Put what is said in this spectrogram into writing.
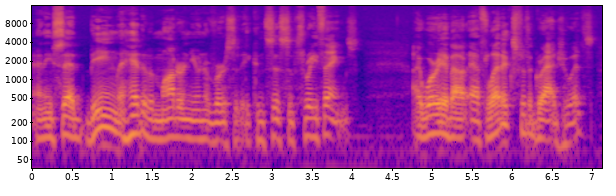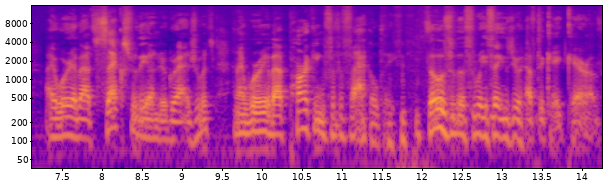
And he said, being the head of a modern university consists of three things. I worry about athletics for the graduates, I worry about sex for the undergraduates, and I worry about parking for the faculty. Those are the three things you have to take care of.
